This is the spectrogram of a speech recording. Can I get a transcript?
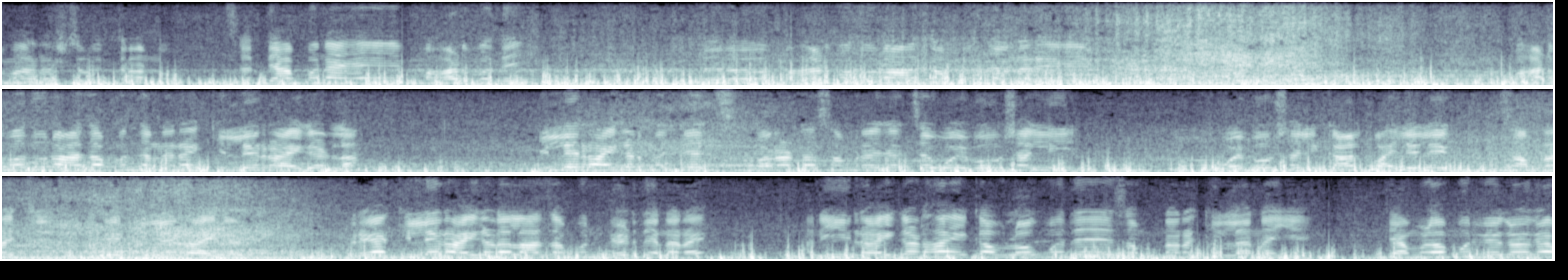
महाराष्ट्र मित्रांनो. सध्या आपण आहे महाडमध्ये. तर महाडमधून आज आपण जाणार आहे महाडमधून आज आपण जाणार आहे किल्ले रायगडला. किल्ले रायगड म्हणजेच मराठा साम्राज्याचं वैभवशाली वैभवशाली काळ पाहिलेले एक साम्राज्य म्हणजे किल्ले रायगड. तर या किल्ले रायगडाला आज आपण भेट देणार आहे. आणि रायगड हा एका ब्लॉगमध्ये संपणारा किल्ला नाही आहे त्यामुळे आपण वेगवेगळ्या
